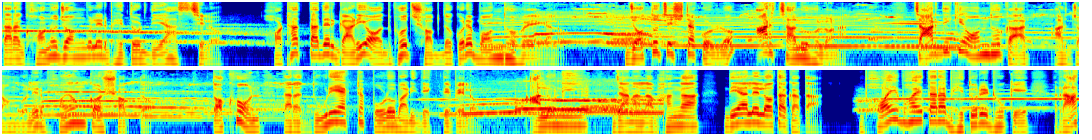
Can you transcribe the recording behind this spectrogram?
তারা ঘন জঙ্গলের ভেতর দিয়ে আসছিল। হঠাৎ তাদের গাড়ি অদ্ভুত শব্দ করে বন্ধ হয়ে গেল। যত চেষ্টা করল, আর চালু হলো না। চারদিকে অন্ধকার আর জঙ্গলের ভয়ঙ্কর শব্দ। তখন তারা দূরে একটা পোড়ো বাড়ি দেখতে পেল। আলো নেই, জানালা ভাঙা, দেয়ালে লতাকাতা ভয়ে ভয়ে তারা ভেতরে ঢুকে রাত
